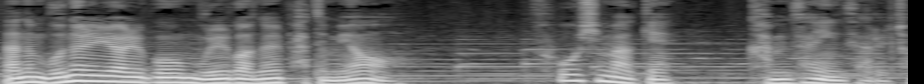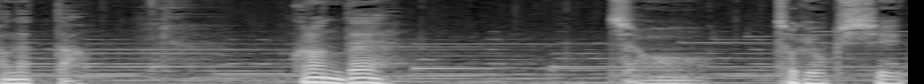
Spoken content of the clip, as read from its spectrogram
나는 문을 열고 물건을 받으며 소심하게 감사 인사를 전했다. 그런데 저 저기 혹시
